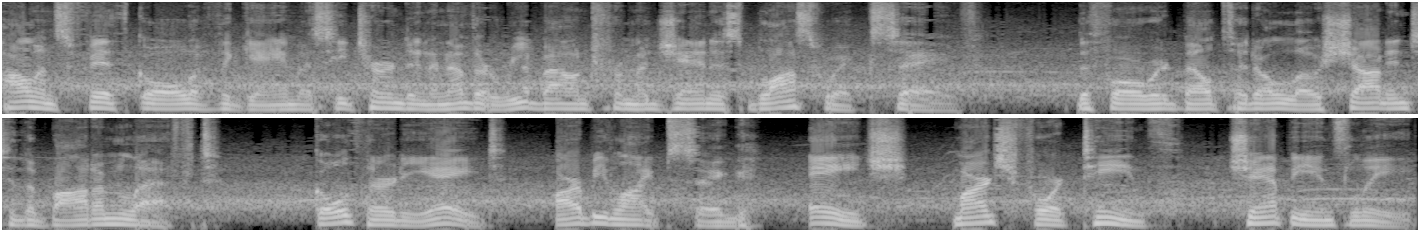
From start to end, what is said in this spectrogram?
Haaland's fifth goal of the game as he turned in another rebound from a Janis Blaswich save. The forward belted a low shot into the bottom left. Goal 38, RB Leipzig, H, March 14th, Champions League.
